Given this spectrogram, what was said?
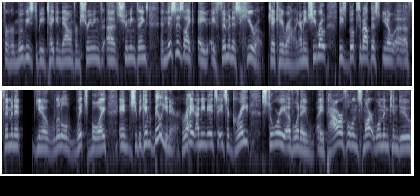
for her movies to be taken down from streaming uh, streaming things. And this is like a, a feminist hero, J.K. Rowling. I mean, she wrote these books about this, you know, uh, effeminate you know little witch boy and she became a billionaire right i mean it's it's a great story of what a, a powerful and smart woman can do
